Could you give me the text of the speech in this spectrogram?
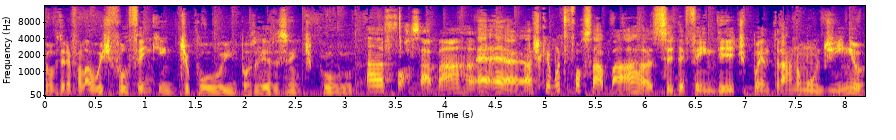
eu poderia falar? Wishful thinking, tipo, em português, assim, tipo. Ah, forçar a barra. É, é, acho que é muito forçar a barra se defender, tipo, entrar no mundinho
